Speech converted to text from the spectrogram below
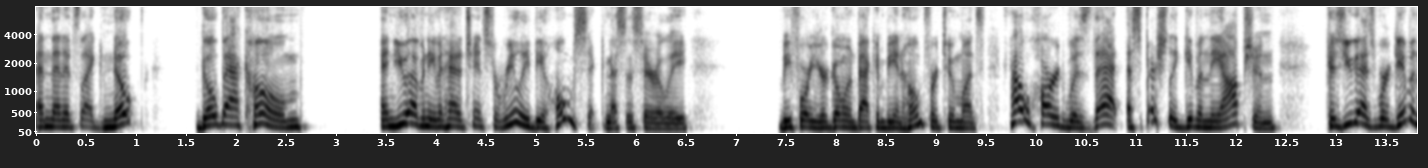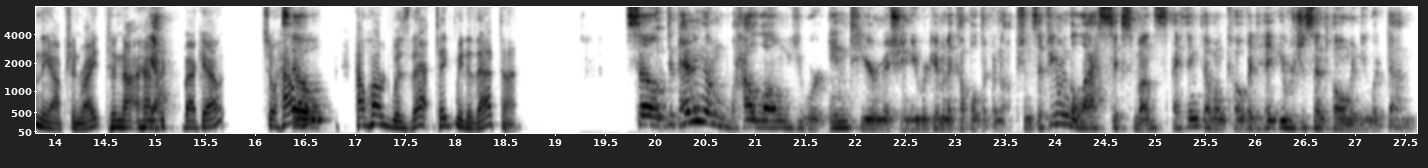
and then it's like, nope, go back home, and you haven't even had a chance to really be homesick necessarily before you're going back and being home for two months. How hard was that, especially given the option? Because you guys were given the option, right, to not have Yeah. to go back out. So how So how hard was that? Take me to that time. So, depending on how long you were into your mission, you were given a couple different options. If you were in the last six months, I think that when COVID hit, you were just sent home and you were done.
